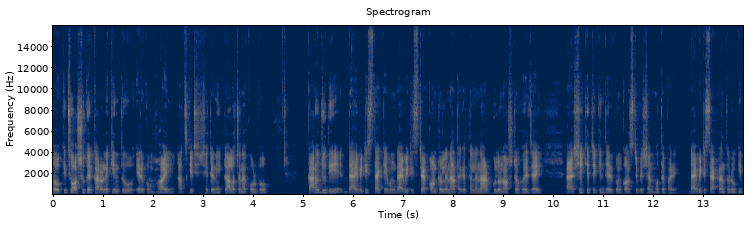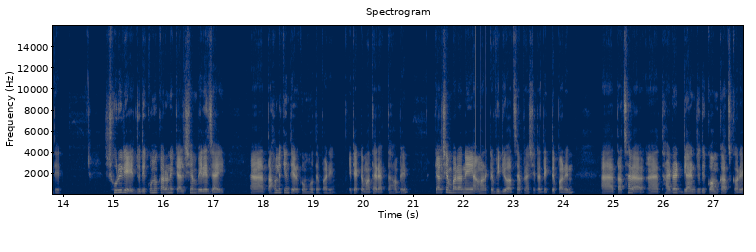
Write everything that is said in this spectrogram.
তো কিছু অসুখের কারণে কিন্তু এরকম হয়। আজকে সেটা নিয়ে একটু আলোচনা করব। কারও যদি ডায়াবেটিস থাকে এবং ডায়াবেটিসটা কন্ট্রোলে না থাকে, তাহলে নার্ভগুলো নষ্ট হয়ে যায়। সেক্ষেত্রে কিন্তু এরকম কনস্টিপেশন হতে পারে, ডায়াবেটিসে আক্রান্ত রোগীদের। শরীরে যদি কোনো কারণে ক্যালসিয়াম বেড়ে যায় তাহলে কিন্তু এরকম হতে পারে। এটা একটা মাথায় রাখতে হবে। ক্যালসিয়াম বাড়া নিয়ে আমার একটা ভিডিও আছে, আপনারা সেটা দেখতে পারেন। তাছাড়া থাইরয়েড গ্ল্যান্ড যদি কম কাজ করে,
